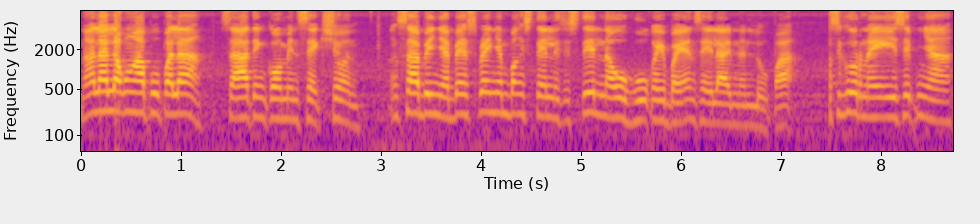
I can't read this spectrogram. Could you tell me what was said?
Naalala ko nga po pala sa ating comment section. Ang sabi niya, best friend niya bang stainless steel, nahuhukay ba yan sa ilalim ng lupa? Siguro naiisip niya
